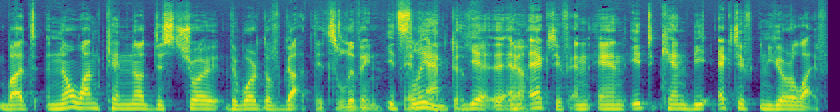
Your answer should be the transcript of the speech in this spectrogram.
but no one cannot destroy the word of god It's living. it's living active. yeah and active and and it can be active in your life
